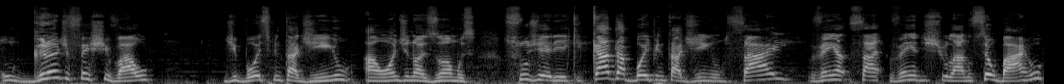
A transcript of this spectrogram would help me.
um grande festival de bois pintadinho, aonde nós vamos sugerir que cada boi pintadinho sai, venha, venha desfilar no seu bairro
